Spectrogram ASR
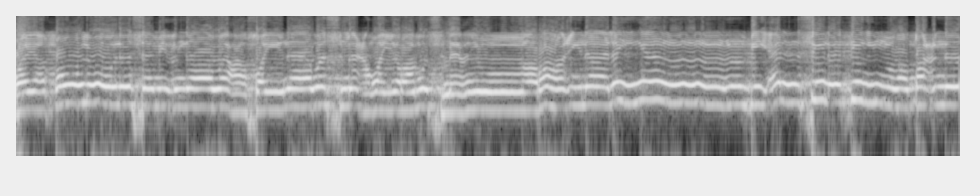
ويقولون سمعنا وعصينا واسمع غير مسمع. وراعنا ليا بألسنتهم وطعنا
